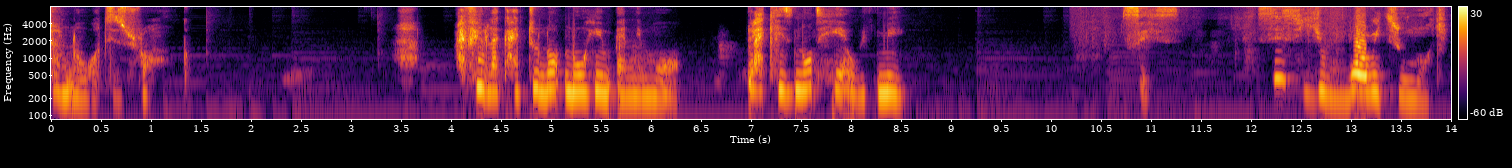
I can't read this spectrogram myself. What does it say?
Don't know what is wrong. I feel like I do not know him anymore. Like he's not here with me. Sis, sis, you worry too much.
